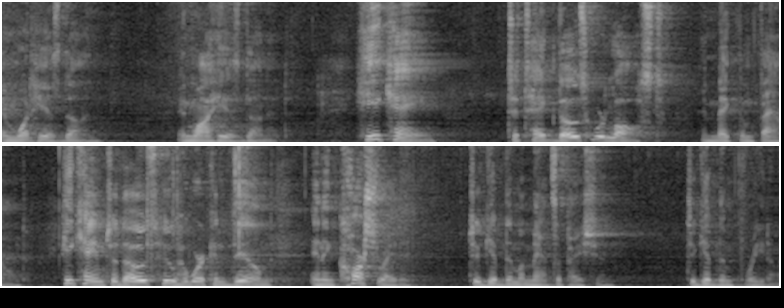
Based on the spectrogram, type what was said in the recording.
and what He has done and why He has done it. He came to take those who were lost and make them found. He came to those who were condemned and incarcerated to give them emancipation, to give them freedom.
